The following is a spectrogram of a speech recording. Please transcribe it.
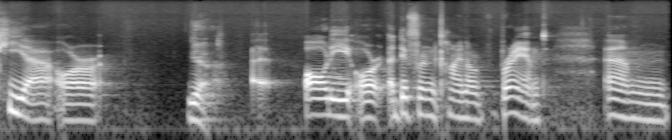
Kia or Yeah. Audi or a different kind of brand? Um,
